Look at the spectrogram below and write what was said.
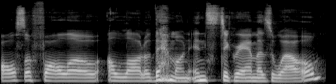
also follow a lot of them on Instagram as well.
